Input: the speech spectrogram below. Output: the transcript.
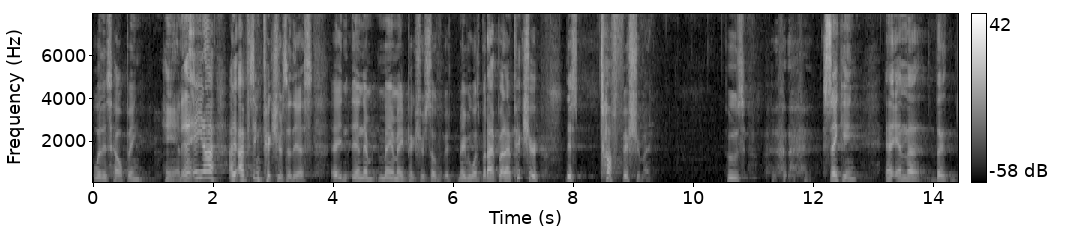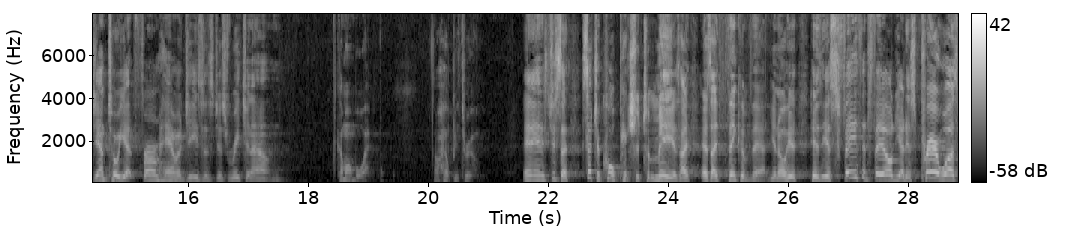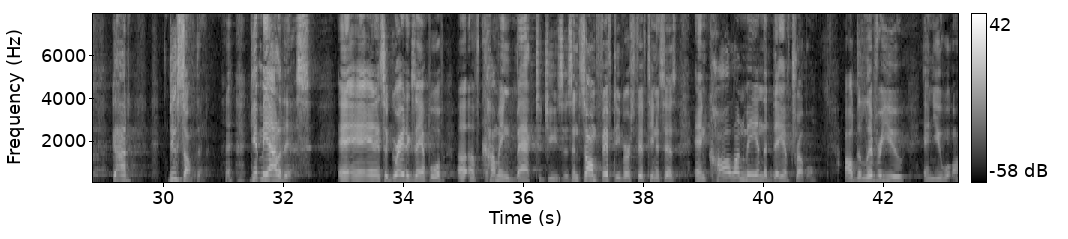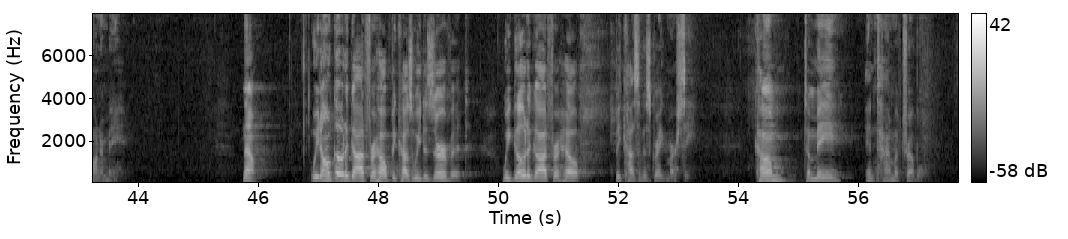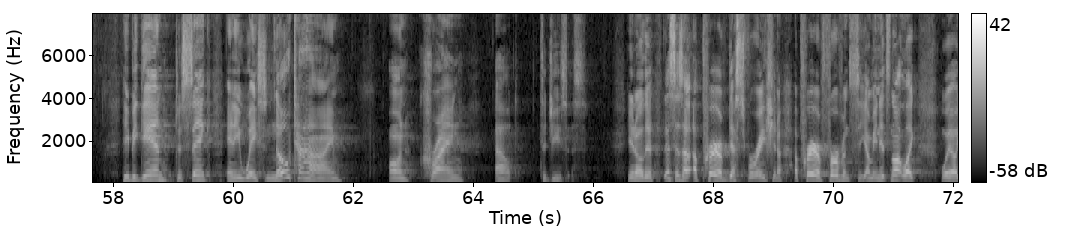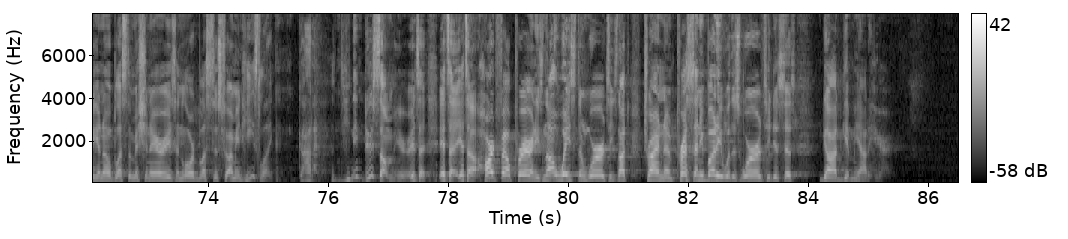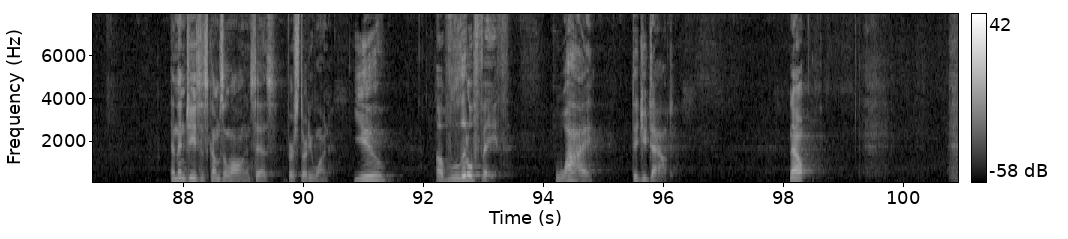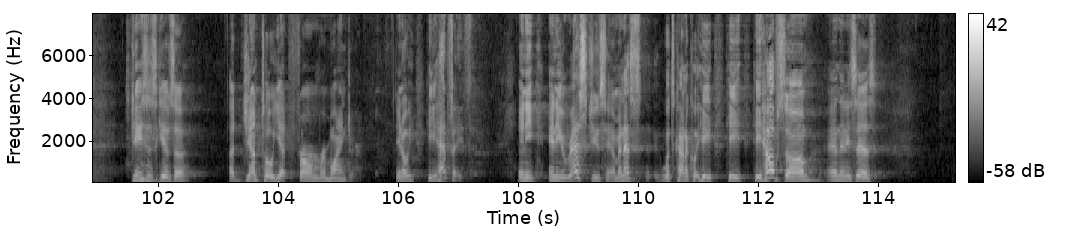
with His helping hand. And, and you know, I, have seen pictures of this, and they're man-made pictures, so maybe it was, but I, but I picture this tough fisherman who's sinking, and, and the, the gentle yet firm hand of Jesus just reaching out and, come on, boy, I'll help you through. And, and it's just a, such a cool picture to me as I, as I think of that. You know, his, his, his faith had failed, yet his prayer was, God, do something. Get me out of this. And it's a great example of, uh, of coming back to Jesus. In Psalm 50, verse 15, it says, And call on me in the day of trouble. I'll deliver you, and you will honor me. Now, we don't go to God for help because we deserve it. We go to God for help because of his great mercy. Come to me in time of trouble. He began to sink and he wastes no time on crying out to Jesus. You know, this is a, prayer of desperation, a, a prayer of fervency. I mean, it's not like, well, you know, bless the missionaries and Lord bless this. I mean, he's like, God, you need to do something here. It's a, it's, a, it's a heartfelt prayer, and he's not wasting words. He's not trying to impress anybody with his words. He just says, God, get me out of here. And then Jesus comes along and says, verse 31, You of little faith, why did you doubt? Now, Jesus gives a, a gentle yet firm reminder. You know, he, he had faith. And he, and he rescues him. And that's what's kind of cool. He, he, he helps him, and then he says,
